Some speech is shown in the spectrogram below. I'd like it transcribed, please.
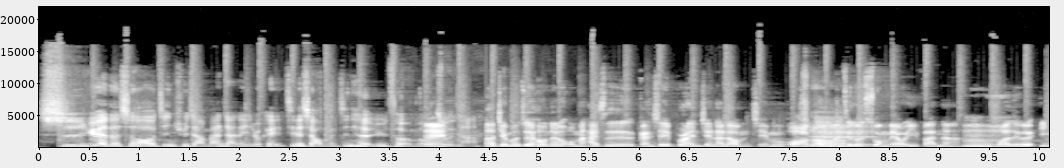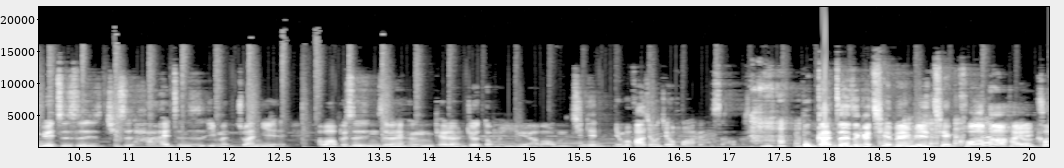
十月的时候金曲奖颁奖礼就可以揭晓我们今天的预测有没有对。准啊。那节目最后呢，我们还是感谢 Brian 今天来到我们节目，哇，跟我们这个爽聊一番呢、嗯。哇，这个音乐知识其实它还真的是一门专业，好不好？不是你只能哼哼跳跳你就懂音乐，好不好？我们今天有没有发现我今天话很少，不敢在这个前辈面前夸大海口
